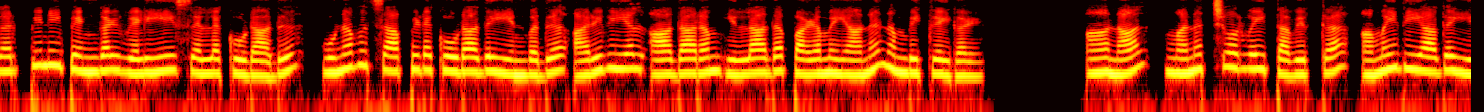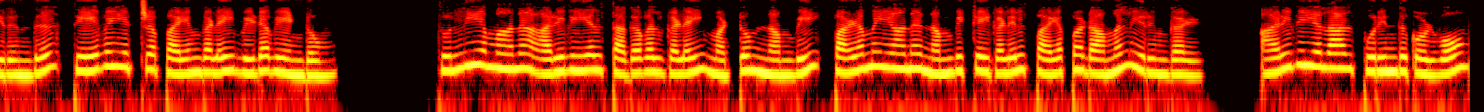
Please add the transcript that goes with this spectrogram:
கர்ப்பிணி பெண்கள் வெளியே செல்லக்கூடாது உணவு சாப்பிடக்கூடாது என்பது அறிவியல் ஆதாரம் இல்லாத பழமையான நம்பிக்கைகள். ஆனால் மனச்சோர்வை தவிர்க்க அமைதியாக இருந்து தேவையற்ற பயங்களை விட வேண்டும். துல்லியமான அறிவியல் தகவல்களை மட்டும் நம்பி பழமையான நம்பிக்கைகளில் பயப்படாமல் இருங்கள். அறிவியலால் புரிந்து கொள்வோம்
